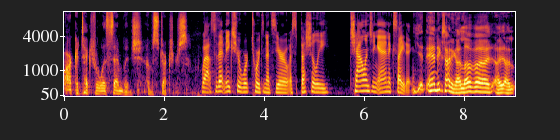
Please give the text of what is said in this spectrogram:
architectural assemblage of structures. Wow, so that makes your work towards net zero especially challenging and exciting. Yeah, and exciting. I love a,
